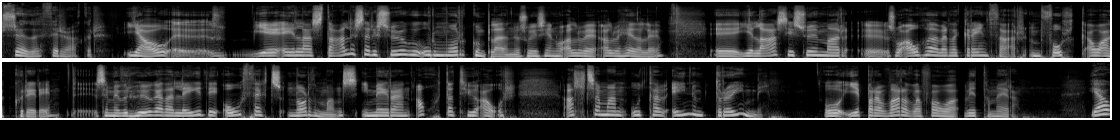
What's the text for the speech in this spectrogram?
sögu fyrir okkur. Já, eh, ég eiginlega stali sér í sögu úr morgumblæðinu, svo ég sé nú alveg, alveg heiðarlega. Eh, ég las í sumar eh, svo áhugaverða grein þar um fólk á Akureyri sem hefur hugað að leiði óþekts norðmanns í meira en 80 ár, allt saman út af einum draumi og ég bara varða að fá að vita meira. Já,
